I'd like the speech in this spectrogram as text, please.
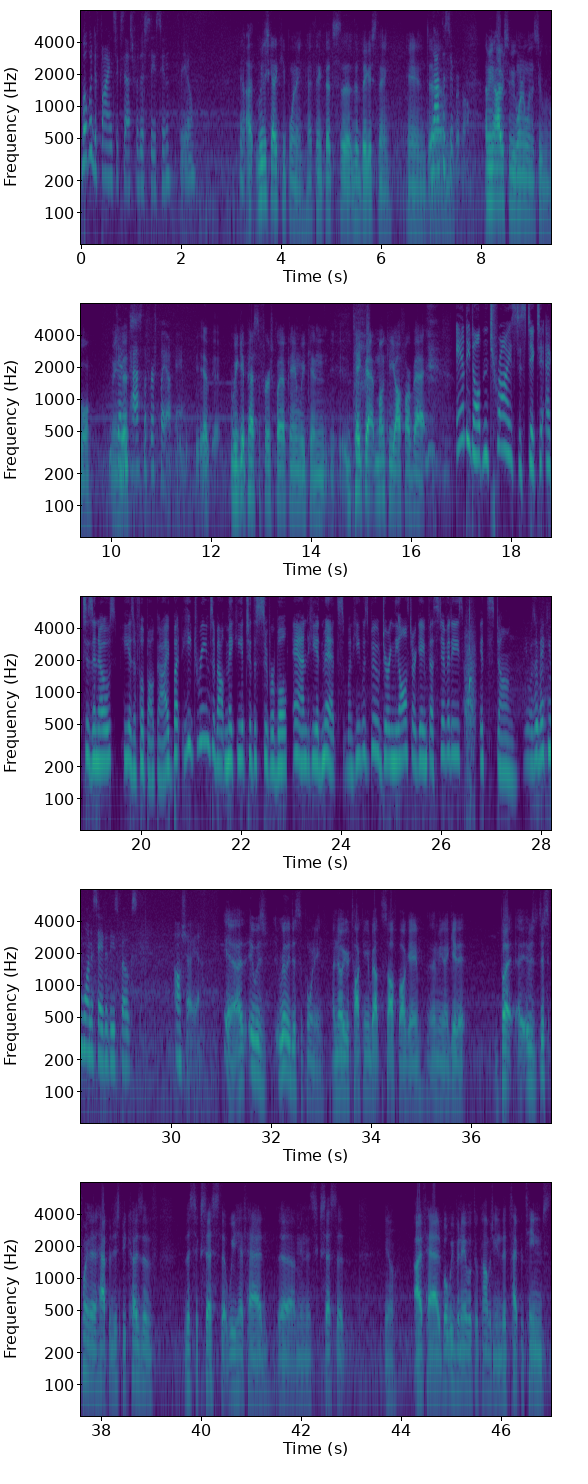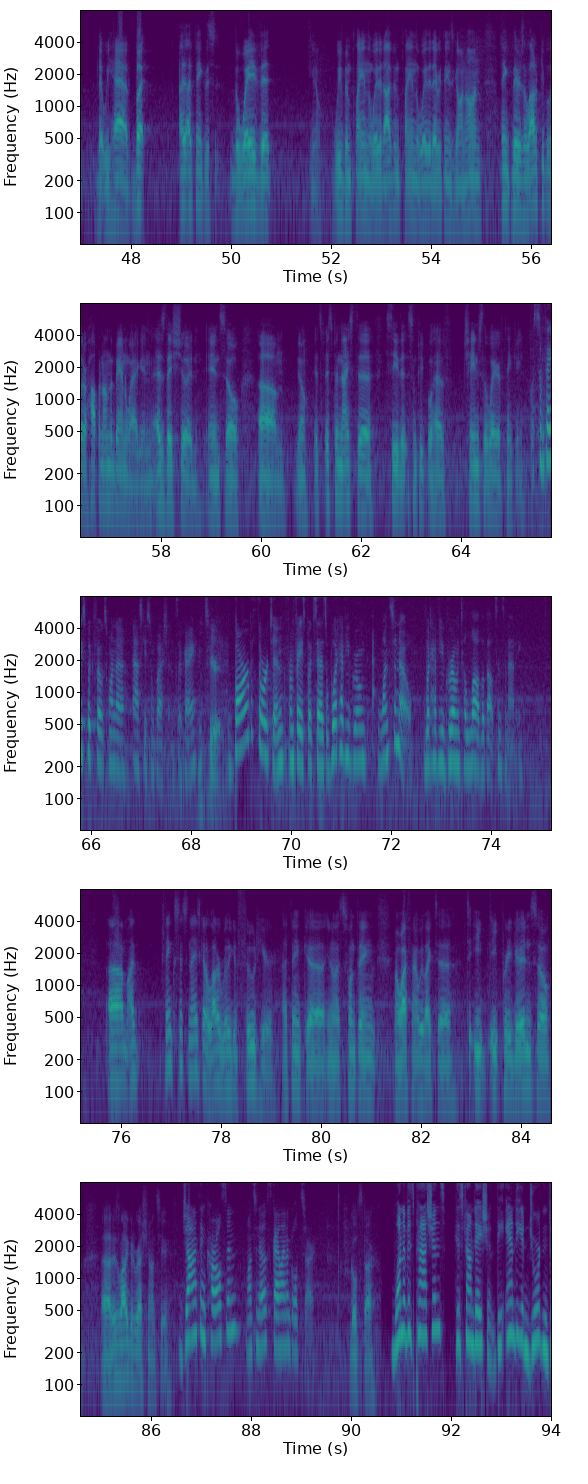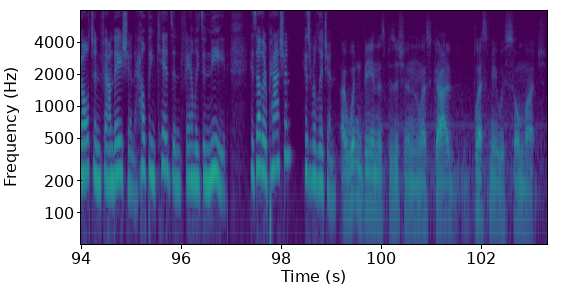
What would define success for this season for you? Yeah, I, we just got to keep winning. I think that's the, the biggest thing. And Not the um, Super Bowl. I mean, obviously, we want to win the Super Bowl. I mean, Getting past the first playoff game. yeah, we get past the first playoff game, we can take that monkey off our back. Andy Dalton tries to stick to X's and O's. He is a football guy, but he dreams about making it to the Super Bowl. And he admits when he was booed during the All Star game festivities, it stung. Was it make you want to say to these folks, I'll show you? Yeah, it was really disappointing. I know you're talking about the softball game. I mean, I get it. But it was disappointing that it happened just because of the success that we have had. Uh, I mean, the success that, you know, I've had, what we've been able to accomplish. I mean, the type of teams that we have. But I, I think this, the way that, you know, we've been playing, the way that I've been playing, the way that everything's gone on, I think there's a lot of people that are hopping on the bandwagon, as they should. And so, um, you know, it's, it's been nice to see that some people have changed the way of thinking. Some Facebook folks want to ask you some questions, okay? Let's hear it. Barb Thornton from Facebook says, What have you grown, wants to know, what have you grown to love about Cincinnati? Um, I think Cincinnati's got a lot of really good food here. I think uh, you know that's one thing. My wife and I we like to to eat eat pretty good, and so uh, there's a lot of good restaurants here. Jonathan Carlson wants to know, Skyline or Gold Star? Gold Star. One of his passions, his foundation, the Andy and Jordan Dalton Foundation, helping kids and families in need. His other passion, his religion. I wouldn't be in this position unless God blessed me with so much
